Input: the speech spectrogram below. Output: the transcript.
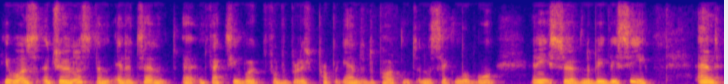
he was a journalist and editor. And uh, in fact, he worked for the British Propaganda Department in the Second World War, and he served in the BBC. And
